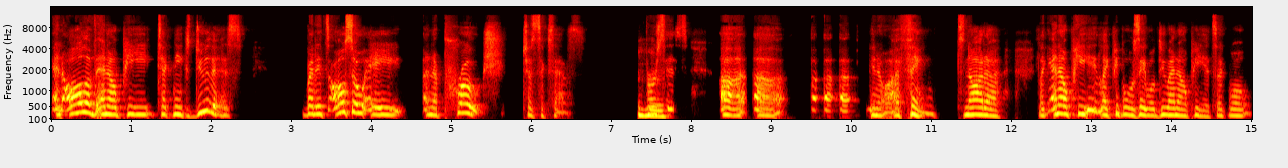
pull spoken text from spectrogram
and all of NLP techniques do this, but it's also a an approach to success. mm-hmm. versus uh, uh, uh, uh, you know a thing. It's not a like NLP. Like people will say, "Well, do NLP." It's like, well,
